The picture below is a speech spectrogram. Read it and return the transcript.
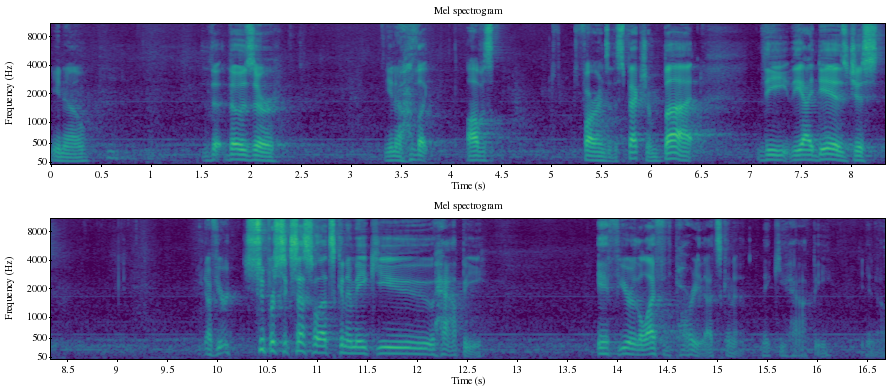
you know. Th- those are, you know, like obviously far ends of the spectrum, but the the idea is just, you know, if you're super successful, that's going to make you happy if you're the life of the party, that's going to make you happy, you know.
